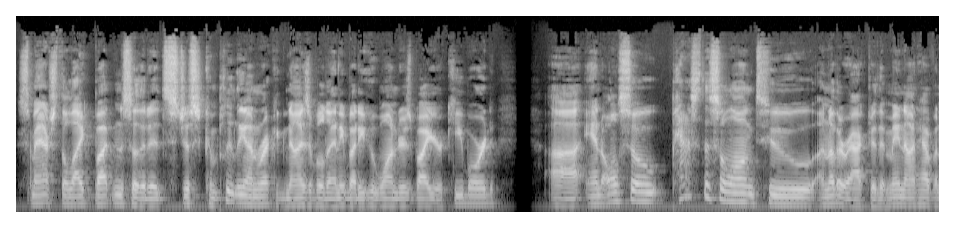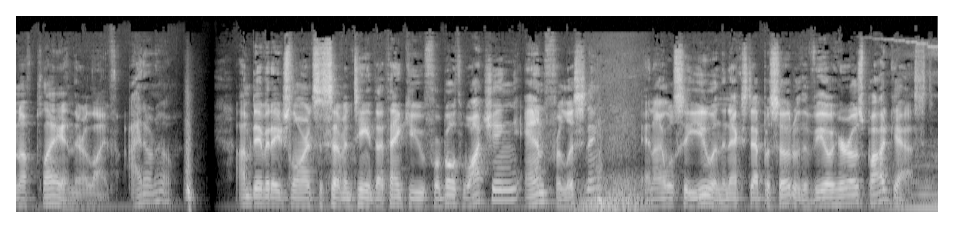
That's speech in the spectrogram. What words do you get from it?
smash the like button so that it's just completely unrecognizable to anybody who wanders by your keyboard. Uh, and also pass this along to another actor that may not have enough play in their life. I don't know. I'm David H. Lawrence the 17th. I thank you for both watching and for listening, and I will see you in the next episode of the VO Heroes podcast.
